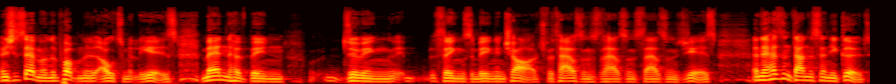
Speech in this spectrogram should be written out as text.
And she said, well, the problem ultimately is men have been doing things and being in charge for thousands, and thousands, and thousands of years, and it hasn't done us any good.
